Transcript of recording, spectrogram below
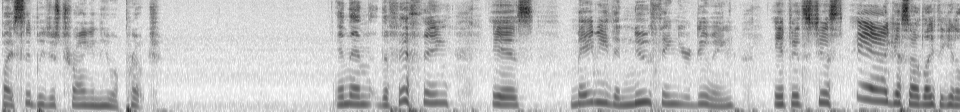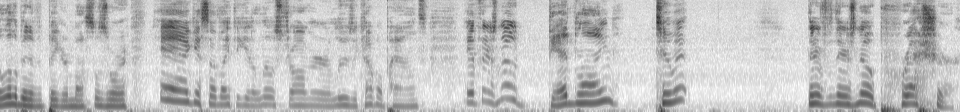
by simply just trying a new approach. And then the fifth thing is maybe the new thing you're doing if it's just, yeah, I guess I'd like to get a little bit of bigger muscles, or yeah, I guess I'd like to get a little stronger or lose a couple pounds. If there's no deadline to it, there, there's no pressure,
